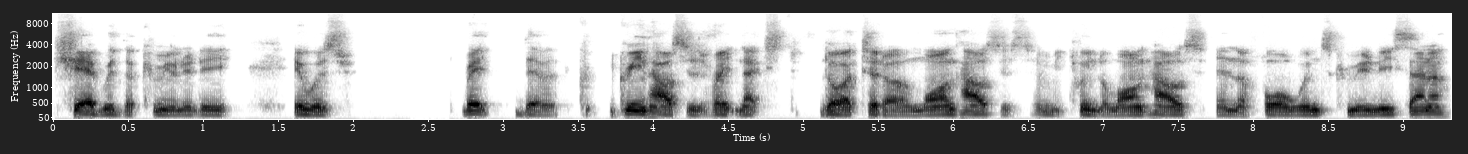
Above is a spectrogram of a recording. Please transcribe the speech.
shared with the community. It was right the greenhouse is right next door to the longhouse. It's in between the longhouse and the four winds community center.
